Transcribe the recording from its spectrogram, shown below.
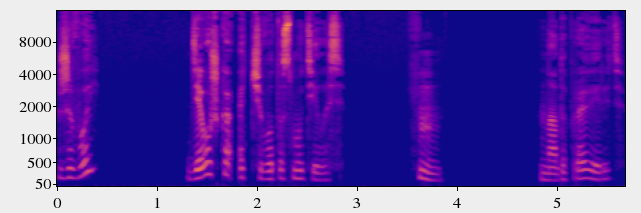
живой?» Девушка от чего-то смутилась. «Хм, надо проверить».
